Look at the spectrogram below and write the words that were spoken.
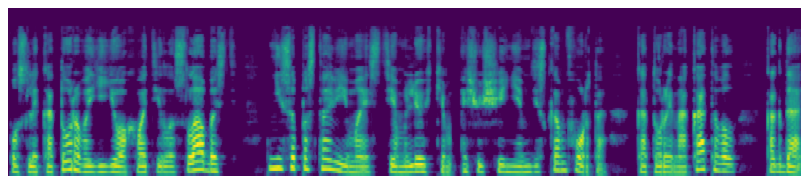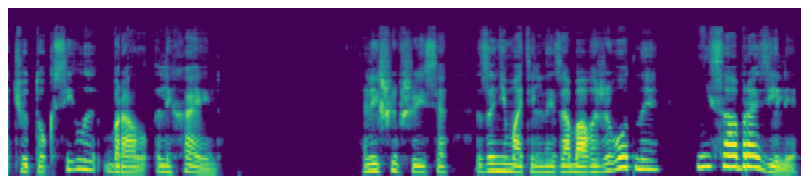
после которого ее охватила слабость несопоставимое с тем легким ощущением дискомфорта, который накатывал, когда чуток силы брал Лихаэль. Лишившиеся занимательной забавы животные не сообразили,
